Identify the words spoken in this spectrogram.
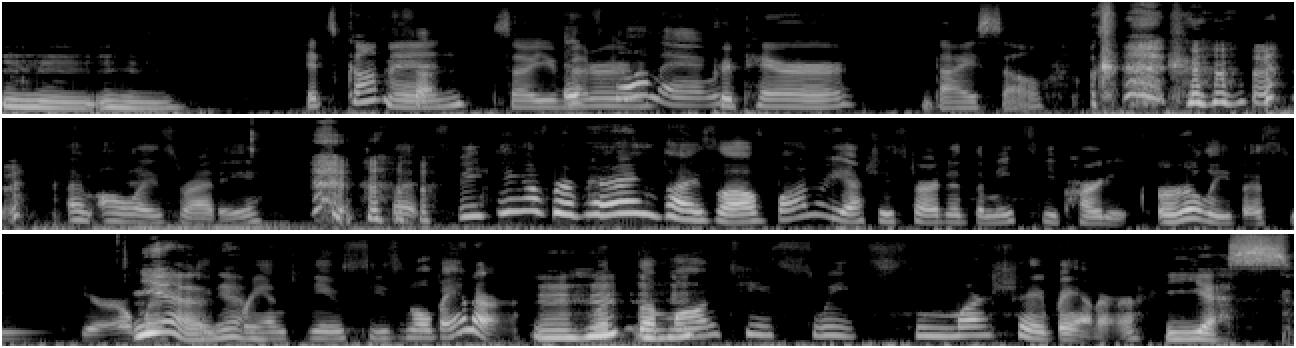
hmm hmm It's coming. So, you better prepare thyself. I'm always ready. But speaking of preparing thyself, Banri actually started the Mitsuki party early this year with Yeah, a yeah. brand new seasonal banner Mhm, with the mhm. Monty Sweets Marche banner. Yes.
